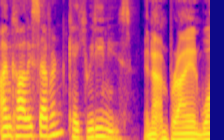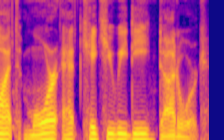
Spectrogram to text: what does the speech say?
I'm Carly Severn, KQED News. And I'm Brian Watt. More at kqed.org.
